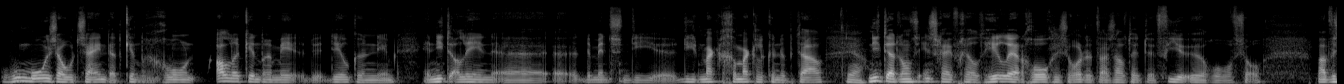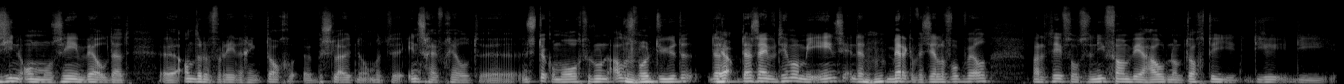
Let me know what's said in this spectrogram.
hoe mooi zou het zijn dat kinderen gewoon, alle kinderen mee de- deel kunnen nemen. En niet alleen eh, eh, de mensen die, eh, die het mak- gemakkelijk kunnen betalen. Ja. Niet dat ons inschrijfgeld heel erg hoog is hoor, dat was altijd eh, 4 euro of zo. Maar we zien om ons heen wel dat andere verenigingen toch besluiten om het inschrijfgeld een stuk omhoog te doen. Alles Mhm. wordt duurder. Ja. daar zijn we het helemaal mee eens en dat Mhm. merken we zelf ook wel. Maar het heeft ons er niet van weerhouden om toch die, die, die,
